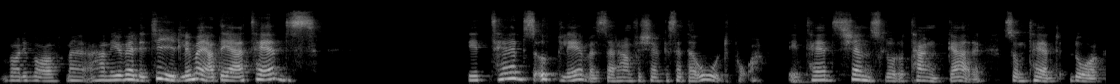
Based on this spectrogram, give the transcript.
vad det var. Men han är ju väldigt tydlig med att det är Teds det är Teds upplevelser han försöker sätta ord på. Det är Teds känslor och tankar som Ted då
